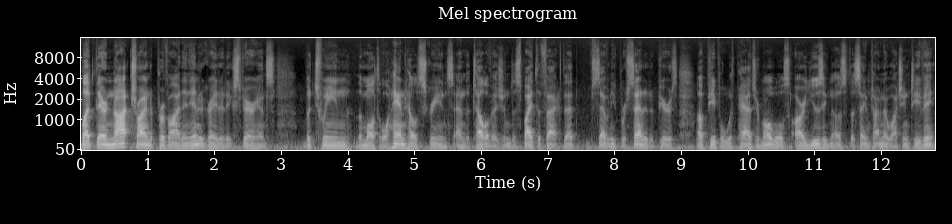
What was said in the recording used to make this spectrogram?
but they're not trying to provide an integrated experience between the multiple handheld screens and the television, despite the fact that 70%, it appears, of people with pads or mobiles are using those at the same time they're watching TV.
